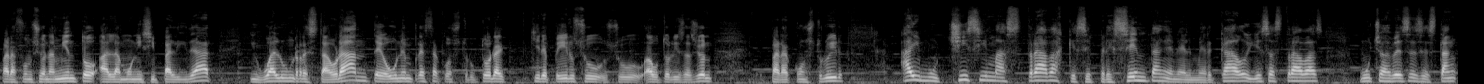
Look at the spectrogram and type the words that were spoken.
para funcionamiento a la municipalidad, igual un restaurante o una empresa constructora quiere pedir su, su autorización para construir. Hay muchísimas trabas que se presentan en el mercado y esas trabas muchas veces están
